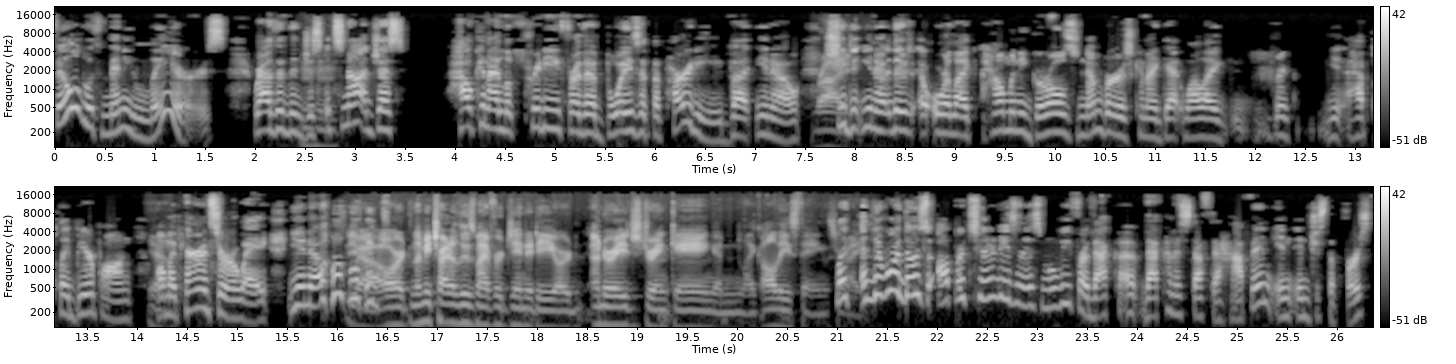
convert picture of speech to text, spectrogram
filled with many layers rather than just mm-hmm. it's not just how can I look pretty for the boys at the party? But you know, right. she did, you know, there's, or like how many girls numbers can I get while I drink, you know, have play beer pong yeah. while my parents are away, you know? like, yeah. Or let me try to lose my virginity or underage drinking and like all these things. Like, right. and there were those opportunities in this movie for that, that kind of stuff to happen in, in just the first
